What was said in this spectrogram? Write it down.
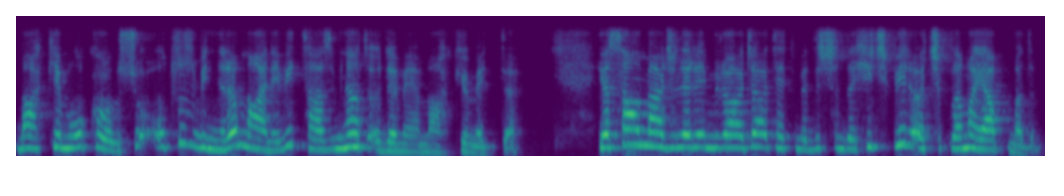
Mahkeme o kuruluşu 30 bin lira manevi tazminat ödemeye mahkum etti. Yasal mercilere müracaat etme dışında hiçbir açıklama yapmadım.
